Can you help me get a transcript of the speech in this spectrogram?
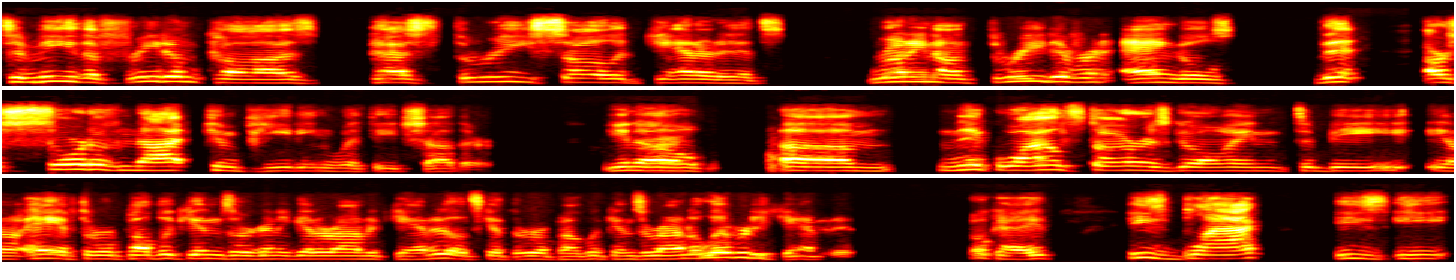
to me the freedom cause has three solid candidates running on three different angles that are sort of not competing with each other. You know, um, Nick Wildstar is going to be, you know, hey, if the Republicans are going to get around a candidate, let's get the Republicans around a Liberty candidate. Okay, he's black. He's he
